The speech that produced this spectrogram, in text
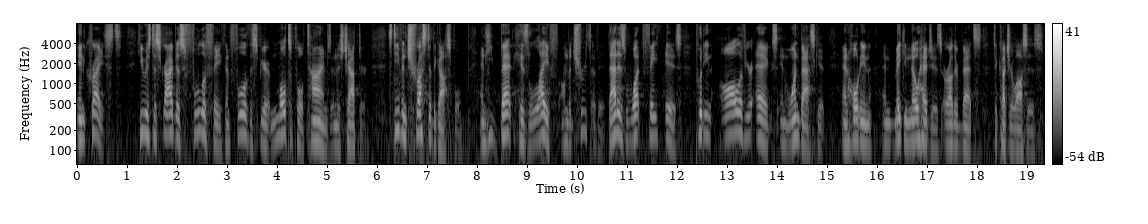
in Christ. He was described as full of faith and full of the Spirit multiple times in this chapter. Stephen trusted the gospel and he bet his life on the truth of it. That is what faith is putting all of your eggs in one basket and holding and making no hedges or other bets to cut your losses.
